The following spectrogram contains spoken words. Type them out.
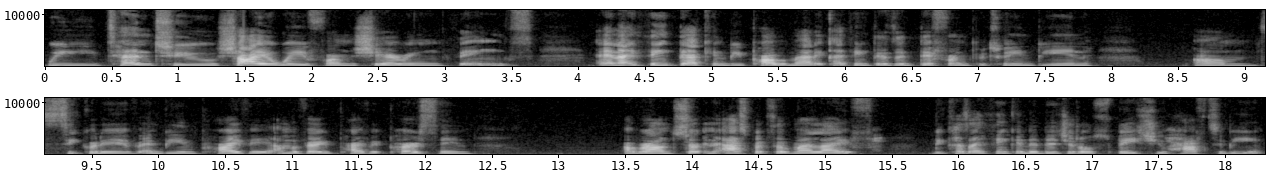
we tend to shy away from sharing things. And I think that can be problematic. I think there's a difference between being um, secretive and being private. I'm a very private person around certain aspects of my life because I think in the digital space you have to be.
